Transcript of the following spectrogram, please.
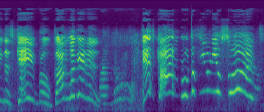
in this cave, bro. Come look at it. I know. Just come, bro. The fury of swords.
